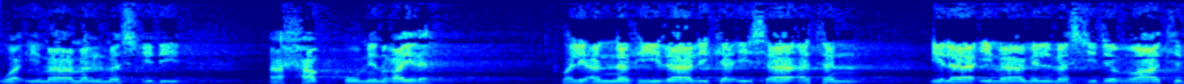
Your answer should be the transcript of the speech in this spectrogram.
وإمام المسجد أحق من غيره ولأن في ذلك إساءة إلى إمام المسجد الراتب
